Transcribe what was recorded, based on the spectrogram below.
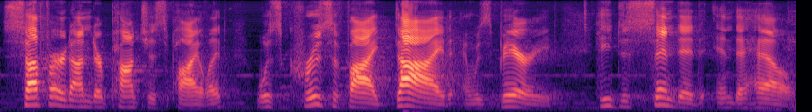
suffered under Pontius Pilate, was crucified, died, and was buried. He descended into hell.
